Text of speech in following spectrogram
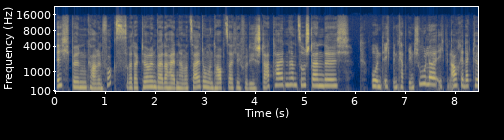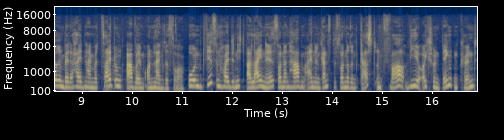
Ich bin Karin Fuchs, Redakteurin bei der Heidenheimer Zeitung und hauptsächlich für die Stadt Heidenheim zuständig. Und ich bin Katrin Schuler, ich bin auch Redakteurin bei der Heidenheimer Zeitung, aber im Online-Ressort. Und wir sind heute nicht alleine, sondern haben einen ganz besonderen Gast und zwar, wie ihr euch schon denken könnt,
